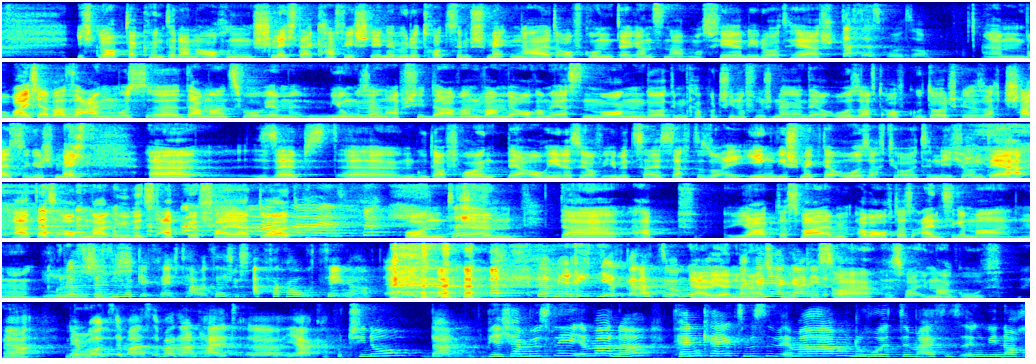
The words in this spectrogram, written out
ich glaube, da könnte dann auch ein schlechter Kaffee stehen, der würde trotzdem schmecken, halt aufgrund der ganzen Atmosphäre, die dort herrscht. Das ist wohl so. Ähm, wobei ich aber sagen muss, äh, damals, wo wir mit dem Junggesellenabschied da waren, waren wir auch am ersten Morgen dort im Cappuccino frischen der O-Saft auf gut Deutsch gesagt, scheiße geschmeckt. Äh, selbst äh, ein guter Freund, der auch jedes Jahr auf Ibiza ist, sagte so, ey, irgendwie schmeckt der O-Saft hier heute nicht. Und der hat das auch mal übelst abgefeiert dort. Nein. Und ähm, da hab, ja, das war aber auch das einzige Mal. Ne? So, Gut, dass ich das nicht mitgekriegt habe. Jetzt hätte ich Abfacker hoch 10 gehabt. da wäre richtig Eskalation ja, gewesen. hatten da kann ich ja gar nicht es drauf. war, es war immer gut. Ne? Ja, ja, So. bei uns immer. Es ist immer dann halt, äh, ja, Cappuccino, dann Birchermüsli immer, ne? Pancakes müssen wir immer haben. Du holst dir meistens irgendwie noch,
